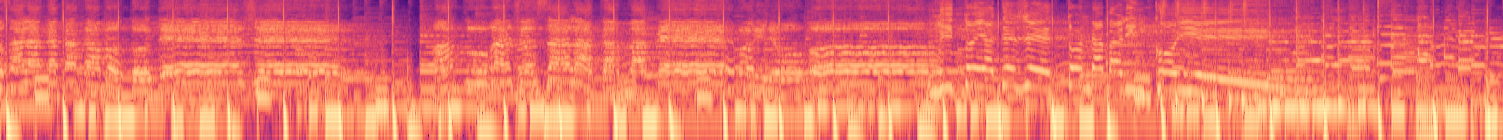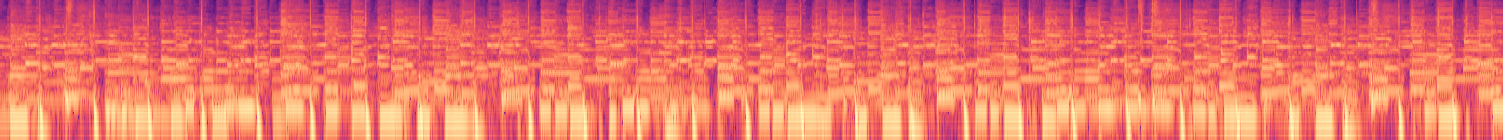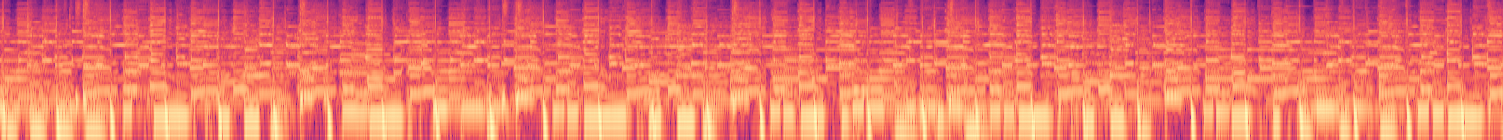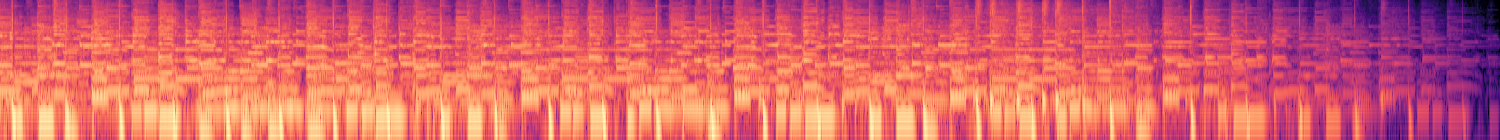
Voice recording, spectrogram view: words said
ozalaka kaka moto dg entourage ezalaka mabe mpo nini o lito ya dg etonda balinkoye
